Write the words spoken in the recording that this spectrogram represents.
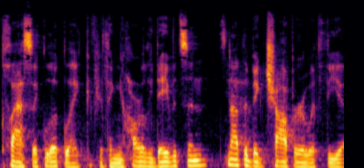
classic look. Like if you're thinking Harley Davidson, it's not the big chopper with the uh,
